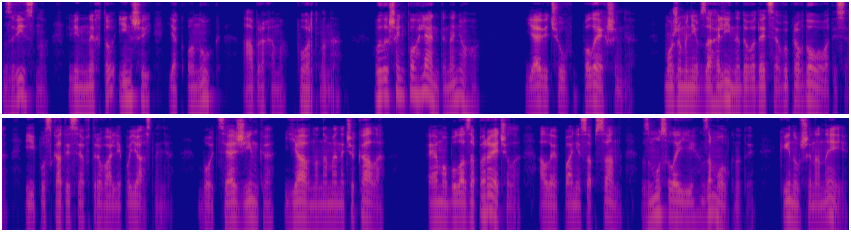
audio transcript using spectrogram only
Звісно, він не хто інший, як онук Абрахама Портмана. Ви лишень погляньте на нього. Я відчув полегшення. Може, мені взагалі не доведеться виправдовуватися і пускатися в тривалі пояснення, бо ця жінка явно на мене чекала. Ема була заперечила, але пані Сапсан змусила її замовкнути, кинувши на неї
